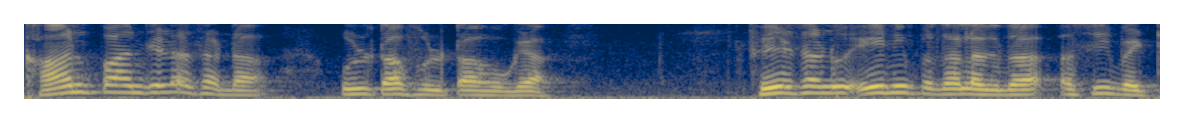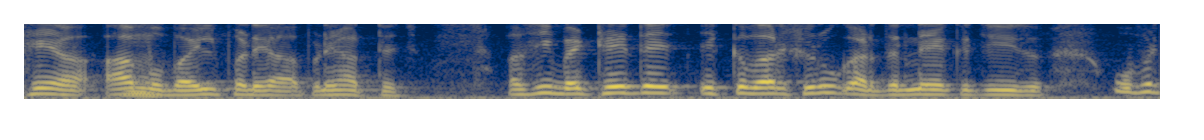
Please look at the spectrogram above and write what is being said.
ਖਾਣ ਪਾਨ ਜਿਹੜਾ ਸਾਡਾ ਉਲਟਾ ਫੁਲਟਾ ਹੋ ਗਿਆ। ਫਿਰ ਸਾਨੂੰ ਇਹ ਨਹੀਂ ਪਤਾ ਲੱਗਦਾ ਅਸੀਂ ਬੈਠੇ ਆ ਆ ਮੋਬਾਈਲ ਫੜਿਆ ਆਪਣੇ ਹੱਥ 'ਚ। ਅਸੀਂ ਬੈਠੇ ਤੇ ਇੱਕ ਵਾਰ ਸ਼ੁਰੂ ਕਰ ਦਿੰਨੇ ਇੱਕ ਚੀਜ਼ ਉਹ ਫਿਰ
